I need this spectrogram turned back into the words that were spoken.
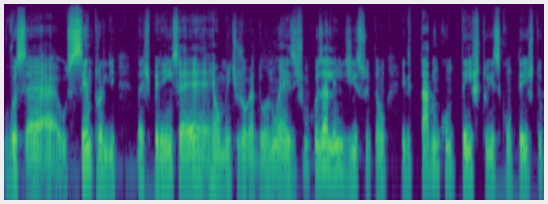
você é, é, o centro ali da experiência é realmente o jogador. Não é, existe uma coisa além disso. Então, ele tá num contexto, e esse contexto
